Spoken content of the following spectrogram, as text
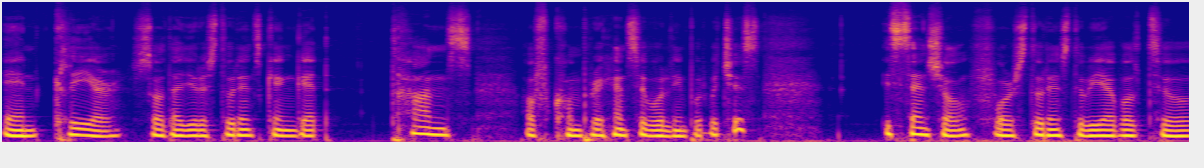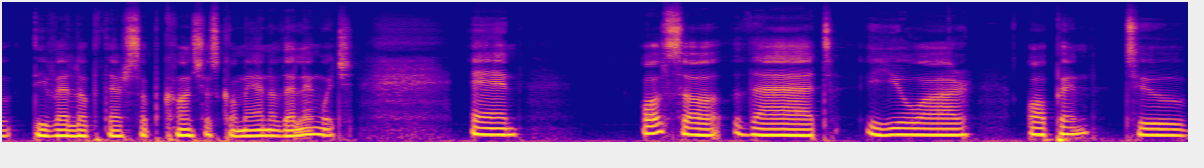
and clear so that your students can get tons of comprehensible input, which is essential for students to be able to develop their subconscious command of the language. And also that you are open to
